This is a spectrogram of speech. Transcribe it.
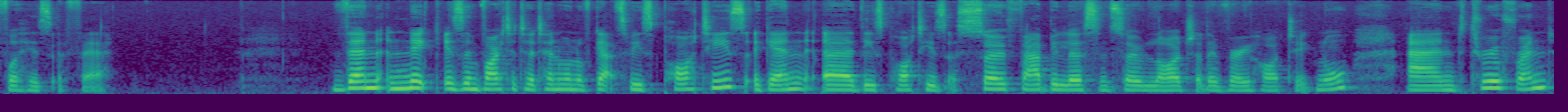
for his affair. Then Nick is invited to attend one of Gatsby's parties. Again, uh, these parties are so fabulous and so large that they're very hard to ignore. And through a friend,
